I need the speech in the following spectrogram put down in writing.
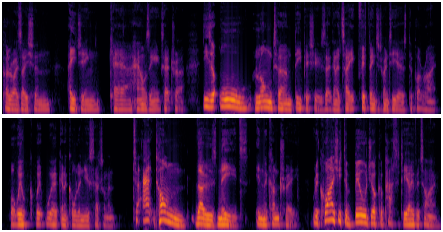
polarisation, aging, care, housing, etc. These are all long term deep issues that are going to take 15 to 20 years to put right, what we're, we're going to call a new settlement. To act on those needs in the country requires you to build your capacity over time.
